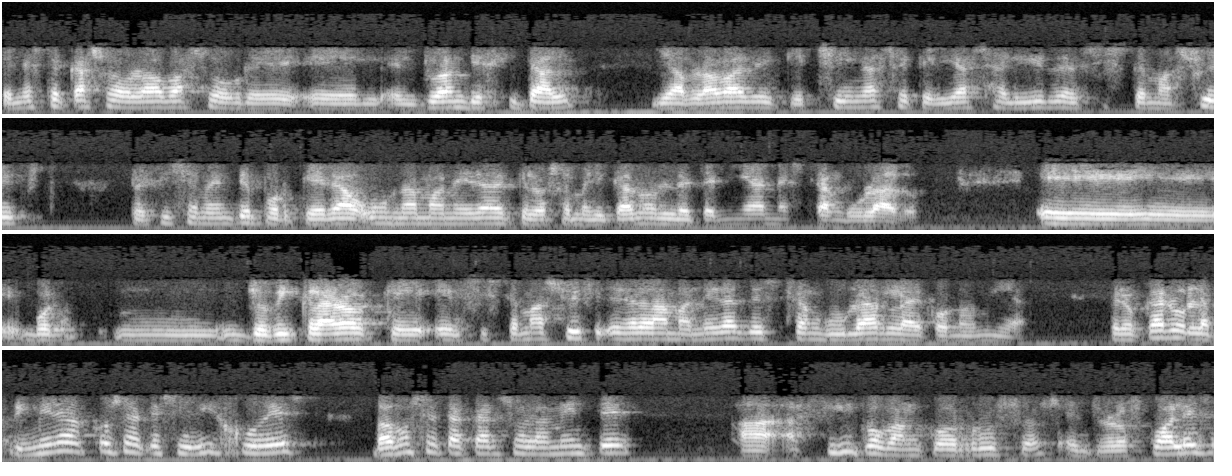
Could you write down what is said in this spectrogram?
En este caso hablaba sobre el, el yuan digital y hablaba de que China se quería salir del sistema SWIFT precisamente porque era una manera de que los americanos le tenían estrangulado. Eh, bueno, mm, yo vi claro que el sistema SWIFT era la manera de estrangular la economía. Pero claro, la primera cosa que se dijo es vamos a atacar solamente a, cinco bancos rusos, entre los cuales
